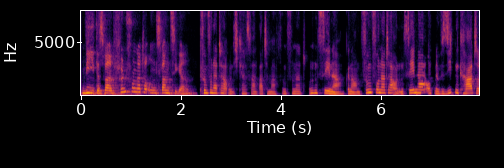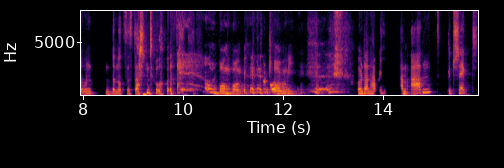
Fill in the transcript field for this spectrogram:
Wie? Das waren 500er und ein 20er? 500er und ich glaube, es waren, warte mal, 500 und ein 10er. Genau, ein 500er und ein 10er und eine Visitenkarte und ein benutztes Taschentuch oder so. und ein Bonbon. Bonbon. und dann habe ich am Abend gecheckt,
